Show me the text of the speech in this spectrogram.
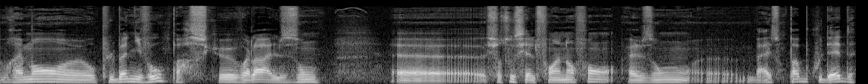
vraiment au plus bas niveau parce que voilà elles ont surtout si elles font un enfant, elles ont bah, elles ont pas beaucoup d'aide.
